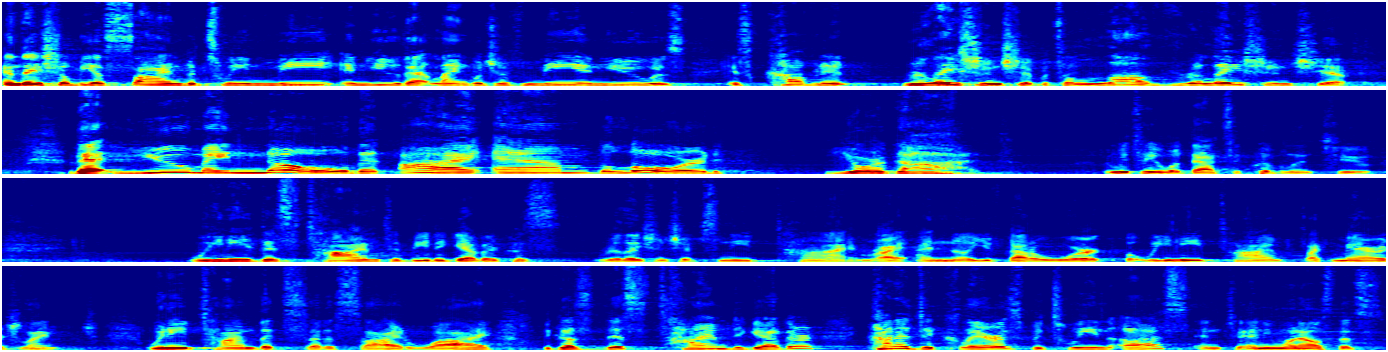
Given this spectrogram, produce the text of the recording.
and they shall be a sign between me and you. That language of me and you is, is covenant relationship. It's a love relationship. That you may know that I am the Lord your God. Let me tell you what that's equivalent to. We need this time to be together because relationships need time, right? I know you've got to work, but we need time. It's like marriage language. We need time that's set aside. Why? Because this time together kind of declares between us and to anyone else that's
